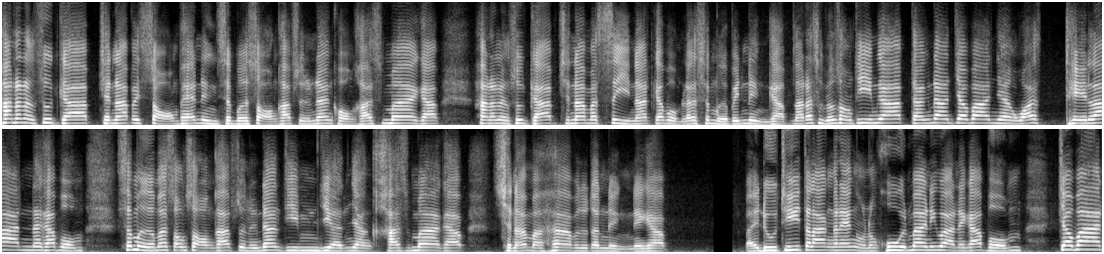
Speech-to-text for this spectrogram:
ห้านัดหลังสุดครับชนะไป 2 แพ้ 1 เสมอ 2 ครับส่วนทางด้านของคาสมาครับห้านัดหลังสุดครับชนะมา 4 นัดครับผมแล้วเสมอไป 1 ครับนัดล่าสุดทั้งสองทีมครับทางด้านเจ้าบ้านอย่างวัสเทลานนะครับผมเสมอมา 2-2 ครับ ส่วนทางด้านทีมเยือนอย่างคาสมาครับชนะมา 5 ประตูต่อหนึ่งนะครับ ไปดูที่ตารางคะแนนของทั้งคู่กันบ้างดีกว่านะครับผม เจ้าบ้าน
